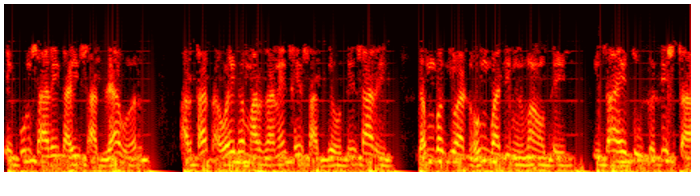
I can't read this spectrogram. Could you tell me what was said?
एकूण सारे काही साधल्यावर अर्थात अवैध मार्गानेच हे साध्य होते सारे. दंभ किंवा ढोंगबाजी निर्माण होते. तिचा हेतू प्रतिष्ठा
